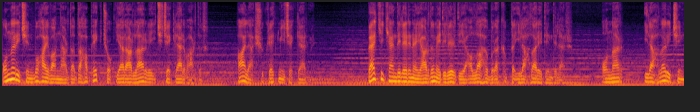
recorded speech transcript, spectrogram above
Onlar için bu hayvanlarda daha pek çok yararlar ve içecekler vardır. Hala şükretmeyecekler mi? Belki kendilerine yardım edilir diye Allah'ı bırakıp da ilahlar edindiler. Onlar ilahlar için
